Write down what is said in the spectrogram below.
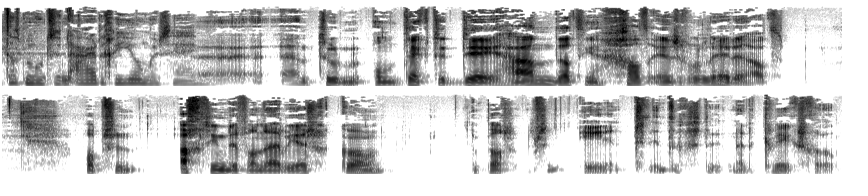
Dat moet een aardige jongen zijn. En toen ontdekte D. Haan dat hij een gat in zijn verleden had. Op zijn achttiende van de HBS gekomen. En pas op zijn 21ste naar de kweekschool.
